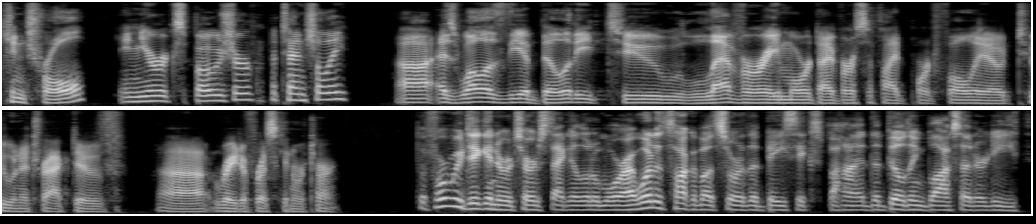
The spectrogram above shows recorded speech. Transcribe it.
control in your exposure potentially, uh, as well as the ability to lever a more diversified portfolio to an attractive uh, rate of risk and return. Before we dig into return stacking a little more, I want to talk about sort of the basics behind the building blocks underneath.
